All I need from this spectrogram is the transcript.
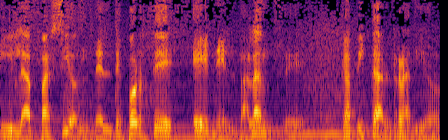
y la pasión del deporte en el balance. Capital Radio.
